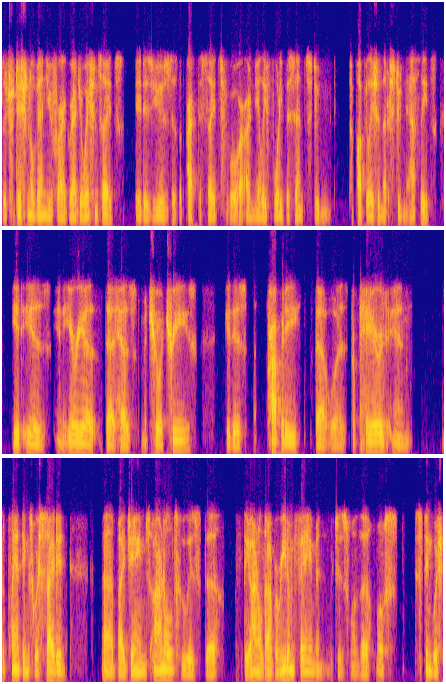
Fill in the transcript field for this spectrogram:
the traditional venue for our graduation sites. It is used as the practice sites for our nearly 40% student population that are student athletes. It is an area that has mature trees. It is property that was prepared and the plantings were sited uh, by James Arnold, who is the the Arnold Arboretum fame, and which is one of the most distinguished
